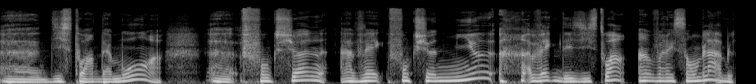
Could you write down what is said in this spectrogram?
euh, d'histoire d'amour euh, fonctionnent avec fonctionnent mieux avec des histoires invraisemblables.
